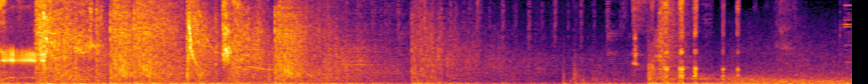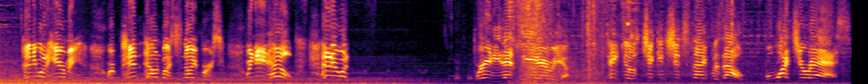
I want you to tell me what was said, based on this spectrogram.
Yeah! Anyone hear me? We're pinned down by snipers. We need help. Anyone? Brady, that's the area. Take those chicken shit snipers out, but watch your ass.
